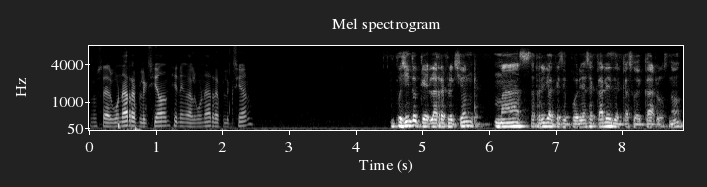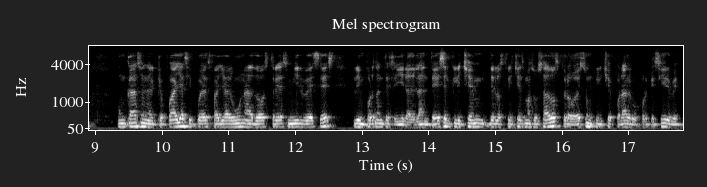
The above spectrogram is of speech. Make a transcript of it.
No sé, ¿alguna reflexión? ¿Tienen alguna reflexión? Pues siento que la reflexión más rica que se podría sacar es del caso de Carlos, ¿no? Un caso en el que fallas y puedes fallar una, dos, tres, mil veces, lo importante es seguir adelante. Es el cliché de los clichés más usados, pero es un cliché por algo, porque sirve.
